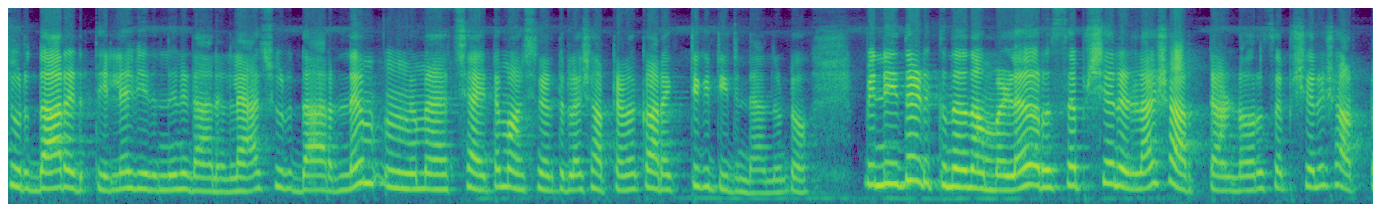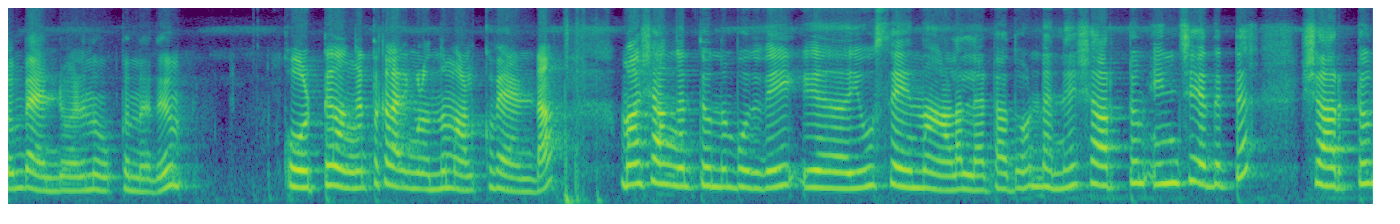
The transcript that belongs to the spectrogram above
ചുരിദാർ എടുത്തില്ലേ വിരുന്നിനിടാനല്ലേ ആ ചുരിദാറിന് മാച്ചായിട്ട് മാഷിനടുത്തുള്ള ഷർട്ടാണ് കറക്റ്റ് കിട്ടിയിട്ടുണ്ടായിരുന്നു കേട്ടോ പിന്നെ ഇതെടുക്കുന്നത് നമ്മൾ റിസപ്ഷനുള്ള ഷർട്ടാണ് കേട്ടോ റിസപ്ഷന് ഷർട്ടും പാന്റുമാണ് നോക്കുന്നത്. കോട്ട് അങ്ങനത്തെ കാര്യങ്ങളൊന്നും ആൾക്ക് വേണ്ട. മാഷ അങ്ങനത്തെ ഒന്നും പൊതുവേ യൂസ് ചെയ്യുന്ന ആളല്ല കേട്ടോ. അതുകൊണ്ട് തന്നെ ഷർട്ടും ഇൻ ചെയ്തിട്ട് ഷർട്ടും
